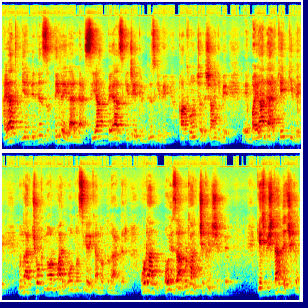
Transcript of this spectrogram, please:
Hayat birbirinin zıttıyla ilerler. Siyah, beyaz, gece, gündüz gibi, patron, çalışan gibi, e, bayan, erkek gibi. Bunlar çok normal olması gereken noktalardır. Oradan, o yüzden buradan çıkın şimdi. Geçmişten de çıkın.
